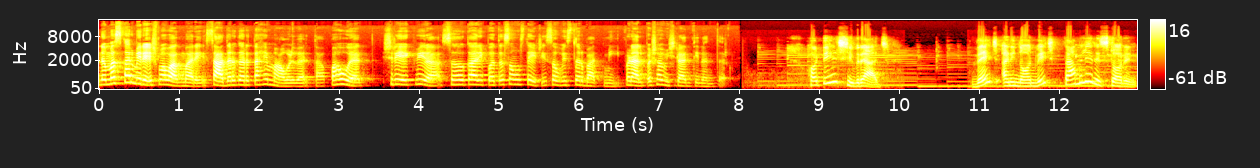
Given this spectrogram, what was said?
नमस्कार मी रेश्मा वाघमारे. सादर करत आहे मावळ वार्ता. पाहूयात श्री एकविरा सहकारी पतसंस्थेची सविस्तर बातमी पण अल्पशा विश्रांतीनंतर. हॉटेल शिवराज. व्हेज आणि नॉन व्हेज फॅमिली रेस्टॉरंट.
